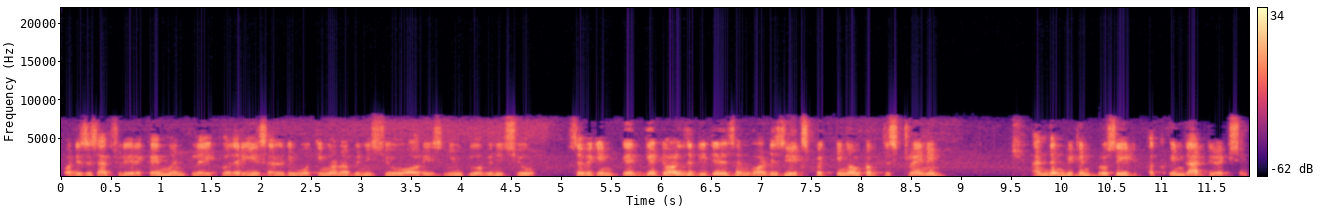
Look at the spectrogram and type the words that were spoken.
what is this actually requirement, like whether he is already working on Ab initio or is new to Ab initio. So we can get, get all the details and what is he expecting out of this training, and then we can proceed in that direction.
